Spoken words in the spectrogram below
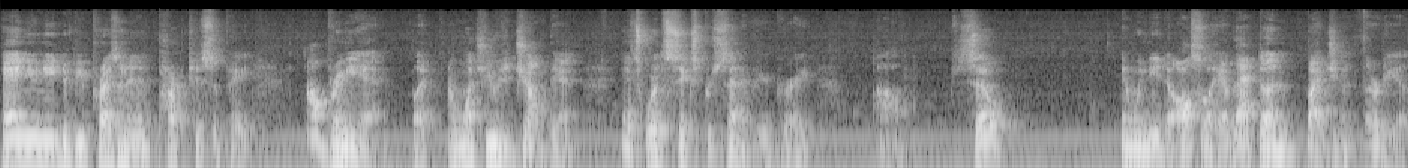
and you need to be present and participate. I'll bring you in, but I want you to jump in. It's worth six percent of your grade. Um, so and we need to also have that done by June 30th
